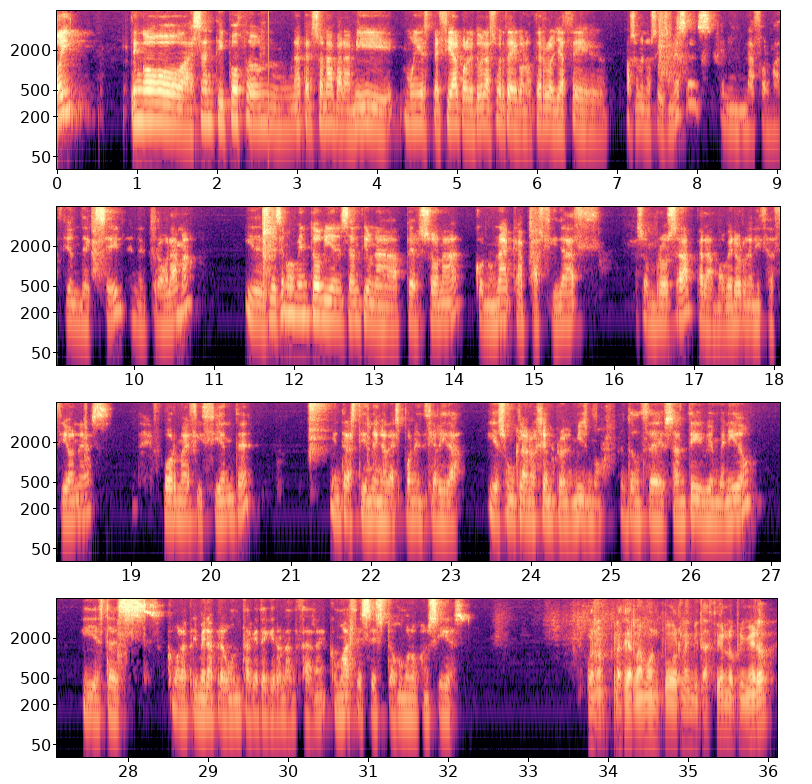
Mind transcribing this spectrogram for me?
Hoy tengo a Santi Pozo, una persona para mí muy especial porque tuve la suerte de conocerlo ya hace más o menos seis meses en la formación de Excel, en el programa. Y desde ese momento vi en Santi una persona con una capacidad asombrosa para mover organizaciones de forma eficiente mientras tienden a la exponencialidad. Y es un claro ejemplo el mismo. Entonces, Santi, bienvenido. Y esta es como la primera pregunta que te quiero lanzar. ¿eh? ¿Cómo haces esto? ¿Cómo lo consigues? Bueno, gracias Ramón por la invitación. Lo primero,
